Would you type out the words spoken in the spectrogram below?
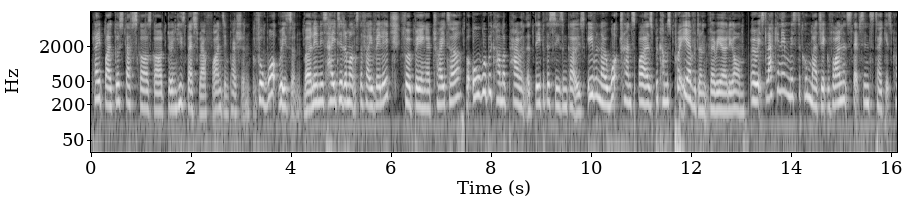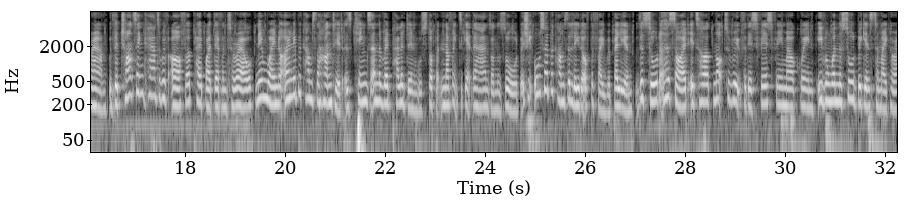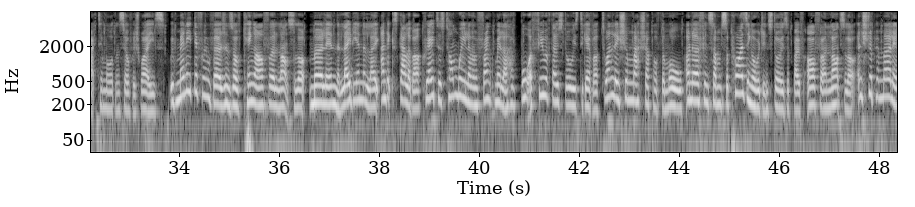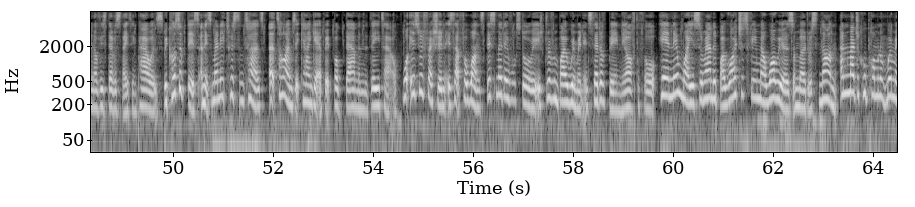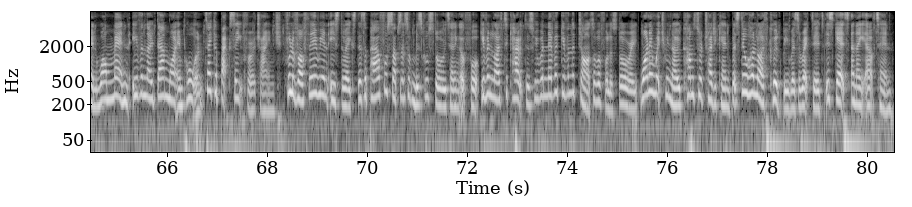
played by Gustav Skarsgård, doing his best Ralph Fiennes impression. But for what reason? Merlin is hated amongst the Fey village for being a traitor, but all will become apparent the deeper the season goes, even though what transpires becomes pretty evident very early on. Where it's lacking in mystical magic, violence steps in to take its crown. With the chance encounter with Arthur, played by Devon Terrell, Nimue not only becomes the hunted as kings and the Red Paladin will stop at nothing to get their hands on the sword, but she also becomes the leader of the Fey Rebellion. With the sword at her side, it's hard not to root for this fierce female queen, even when the sword begins to make her act in more than selfish ways. With many differing versions of King Arthur, Lancelot, Merlin, the Lady in the Lake, and Excalibur, creators Tom Wheeler and Frank Miller have brought a few of those stories together to unleash a mashup of them all, unearthing some surprising origin stories of both Arthur and Lancelot, and stripping Merlin of his devastating powers. Because of this and its many twists and turns, at times it can get a bit bogged down in the detail. What is refreshing is that for once, this medieval story is driven by women instead of being the afterthought. Here, Nimue is surrounded by righteous female warriors a murderous nun, and magical prominent women, while men, even though damn right important, take a back seat for a change. Full of Arthurian Easter eggs, there's a powerful substance of mystical storytelling at foot, giving life to characters who were never given the chance of a fuller story. One in which we know comes to a tragic end, but still her life could be resurrected. This gets an 8 out of 10.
